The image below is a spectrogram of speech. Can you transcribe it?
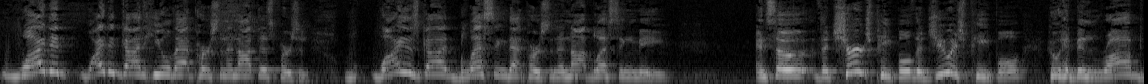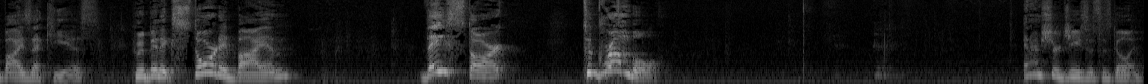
Why did, why did God heal that person and not this person? Why is God blessing that person and not blessing me? And so the church people, the Jewish people, who had been robbed by Zacchaeus, who had been extorted by him, they start to grumble. And I'm sure Jesus is going,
